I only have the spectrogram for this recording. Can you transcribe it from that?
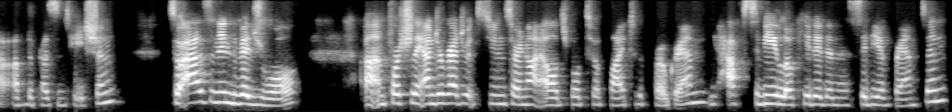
uh, of the presentation. So as an individual, uh, unfortunately, undergraduate students are not eligible to apply to the program. You have to be located in the city of Brampton.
